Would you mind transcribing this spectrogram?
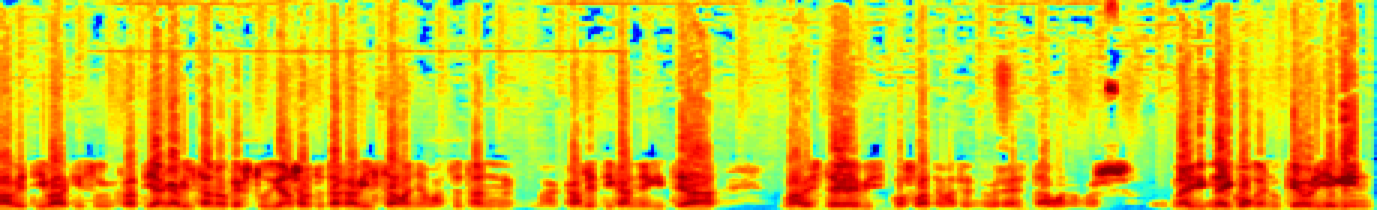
ba, beti bakizu, irratian gabiltzanok estudioan sartuta gabiltza, baina batzutan ba, kaletikan egitea, ba, beste bizikoz bat ematen du ere, eta, bueno, pues, nahi, nahiko genuke hori egin,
